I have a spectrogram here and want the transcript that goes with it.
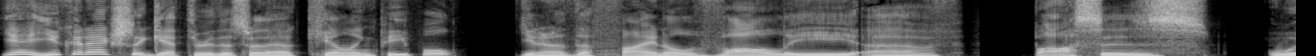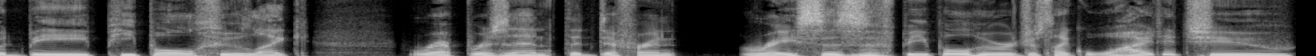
yeah, you could actually get through this without killing people. You know, the final volley of bosses would be people who like represent the different races of people who are just like, why did you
